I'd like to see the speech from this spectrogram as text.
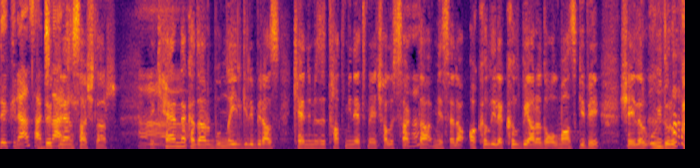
Dökülen saçlar. Dökülen saçlar. Her ne kadar bununla ilgili biraz kendimizi tatmin etmeye çalışsak da mesela akıl ile kıl bir arada olmaz gibi şeyler uydurup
